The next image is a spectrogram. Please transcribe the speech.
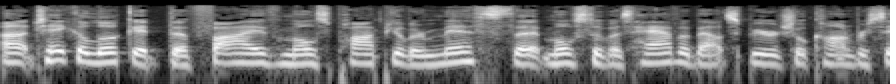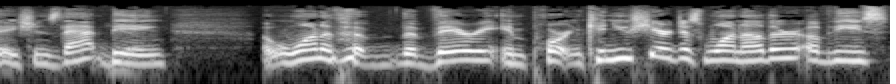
uh, take a look at the five most popular myths that most of us have about spiritual conversations. That being yeah. One of the, the very important. Can you share just one other of these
